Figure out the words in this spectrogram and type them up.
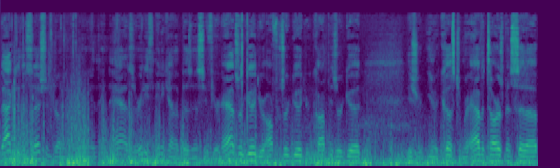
back to the session drumming thing and, and, ads or any any kind of business, if your ads are good, your offers are good, your copies are good, is your, customer avatar has been set up,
